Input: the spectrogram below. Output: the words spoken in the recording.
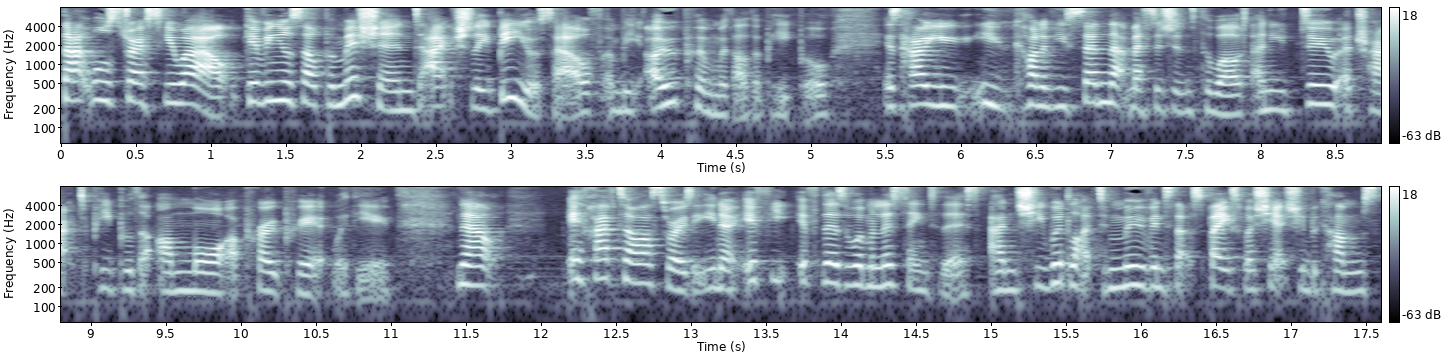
that will stress you out. Giving yourself permission to actually be yourself and be open with other people is how you you kind of you send that message into the world and you do attract people that are more appropriate with you. Now, if I have to ask Rosie, you know, if you, if there's a woman listening to this and she would like to move into that space where she actually becomes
